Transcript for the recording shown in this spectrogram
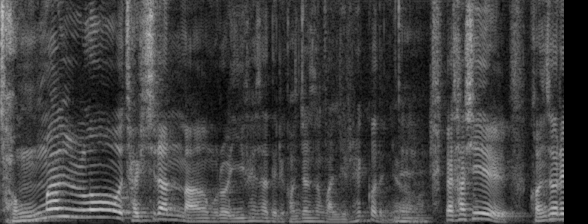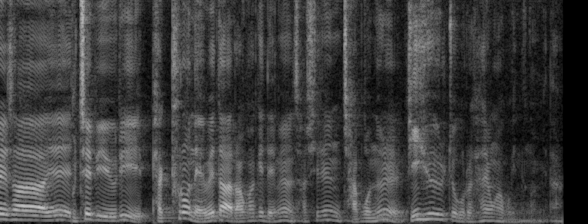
정말로 절실한 마음으로 이 회사들이 건전성 관리를 했거든요. 네. 그러니까 사실 건설회사의 부채 비율이 100% 내외다라고 하게 되면 사실은 자본을 비효율적으로 사용하고 있는 겁니다.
